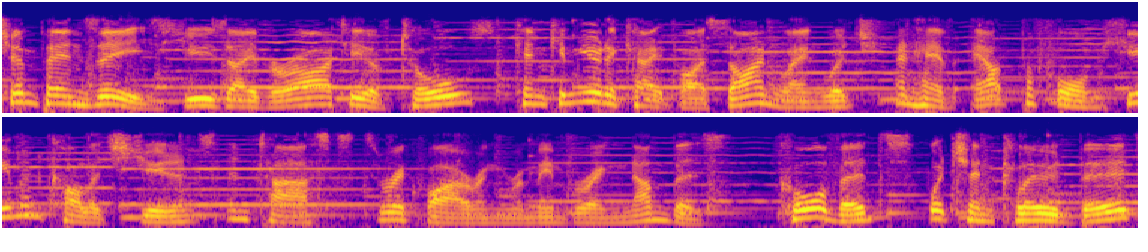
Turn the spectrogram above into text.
Chimpanzees use a variety of tools, can communicate by sign language, and have outperformed human college students in tasks requiring remembering numbers. Corvids, which include birds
